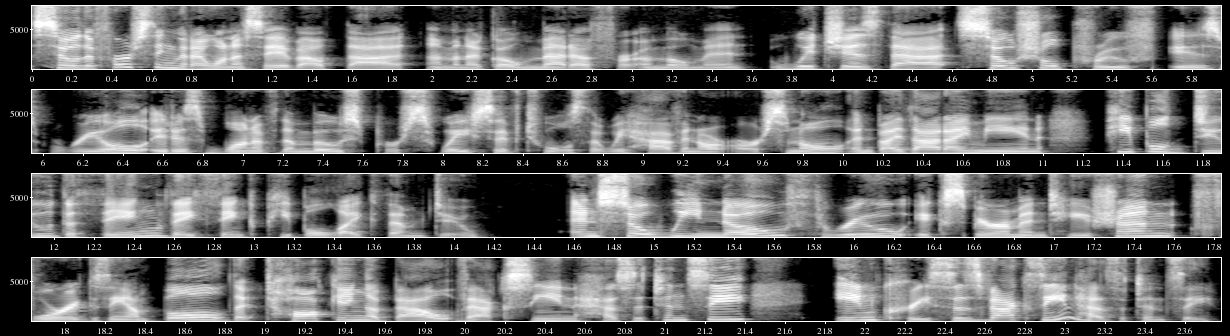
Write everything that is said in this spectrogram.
So, the first thing that I want to say about that, I'm going to go meta for a moment, which is that social proof is real. It is one of the most persuasive tools that we have in our arsenal. And by that, I mean people do the thing they think people like them do. And so we know through experimentation, for example, that talking about vaccine hesitancy increases vaccine hesitancy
